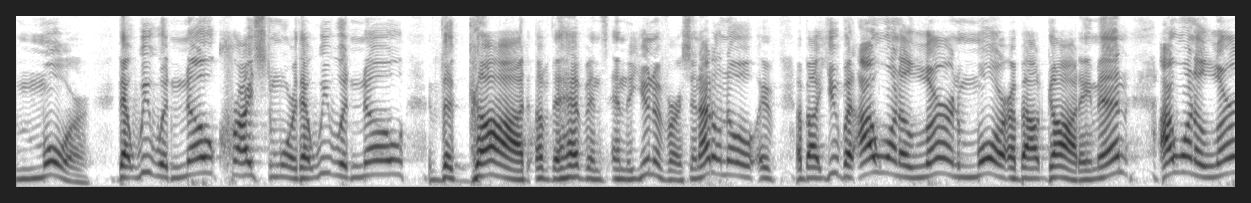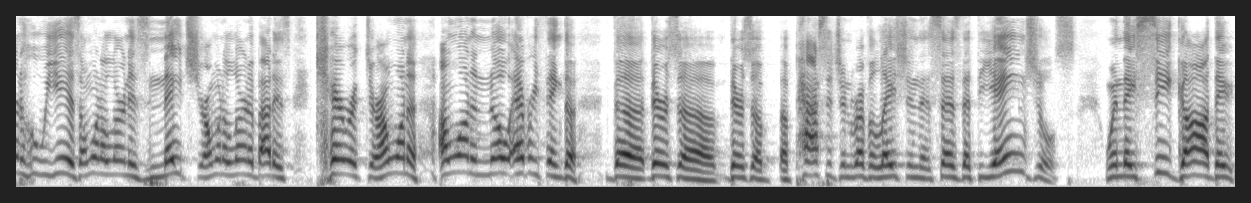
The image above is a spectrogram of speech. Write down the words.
more that we would know Christ more, that we would know the God of the heavens and the universe. And I don't know if about you, but I want to learn more about God. Amen. I want to learn who he is. I want to learn his nature. I want to learn about his character. I want to I want to know everything. The the there's a there's a, a passage in Revelation that says that the angels when they see God, they,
